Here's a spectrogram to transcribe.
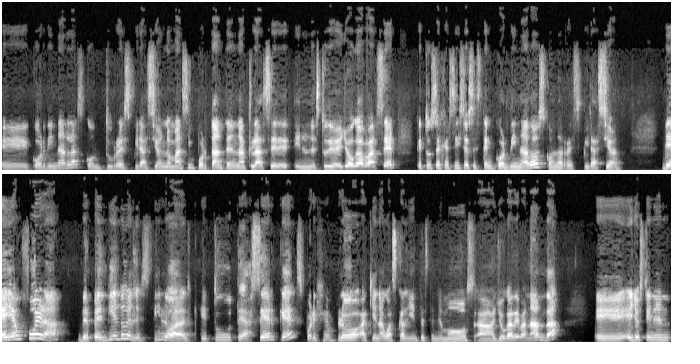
eh, coordinarlas con tu respiración. Lo más importante en una clase, en un estudio de yoga, va a ser que tus ejercicios estén coordinados con la respiración. De ahí en fuera, dependiendo del estilo al que tú te acerques, por ejemplo, aquí en Aguascalientes tenemos yoga de Bananda. Eh, ellos tienen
